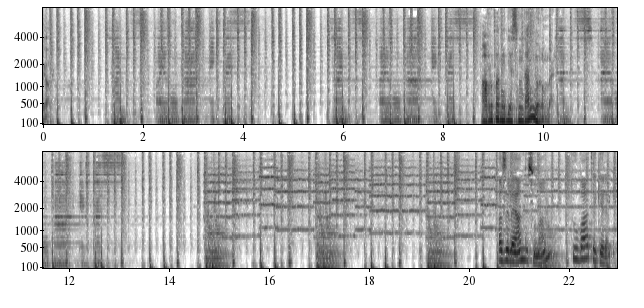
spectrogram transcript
Ne konuşuyor? Avrupa medyasından yorumlar. Hazırlayan ve sunan Tuğba Tekerek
